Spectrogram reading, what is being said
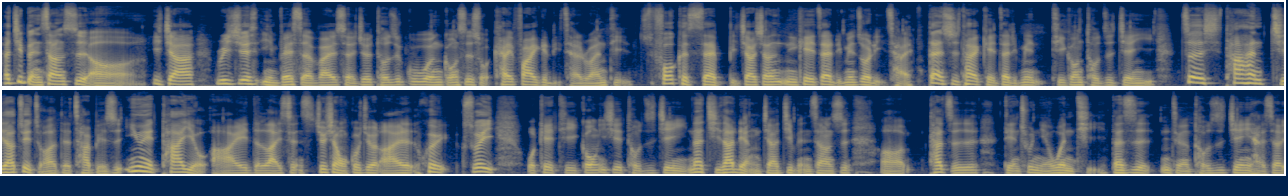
它基本上是呃一家 Research Investor Advisor，就是投资顾问公司所开发一个理财软体，focus 在比较像你可以在里面做理财，但是它也可以在里面提供投资建议。这它和其他最主要的差别是，因为它有 RIA 的 license，就像我过去的 RIA 会，所以我可以提供一些投资建议。那其他两家基本上。是呃，他只是点出你的问题，但是你整个投资建议还是要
